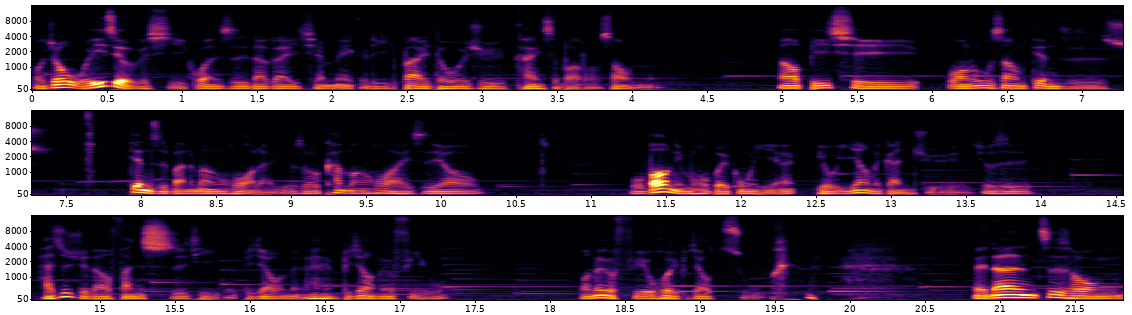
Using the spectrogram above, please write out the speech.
我就我一直有个习惯，是大概以前每个礼拜都会去看一次《报道少年》。然后比起网络上电子电子版的漫画来，有时候看漫画还是要，我不知道你们会不会跟我一样有一样的感觉，就是还是觉得要翻实体的比较那 比较那个 feel，我那个 feel 会比较足。对，但自从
